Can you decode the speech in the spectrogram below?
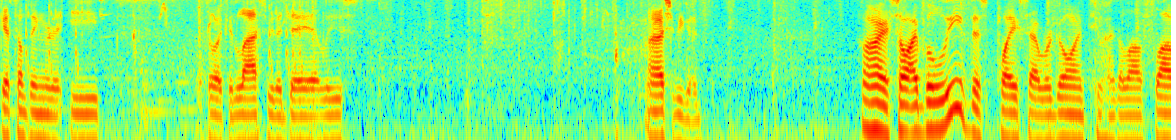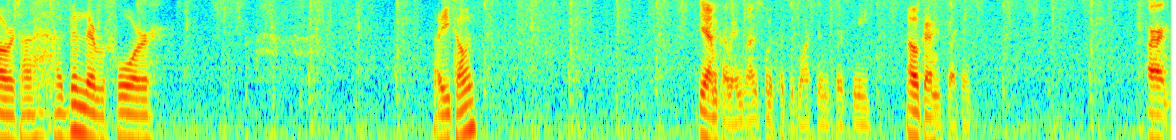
get something to eat so it could last me the day at least. That should be good. Alright, so I believe this place that we're going to has a lot of flowers. I, I've been there before. Are you coming? Yeah, I'm coming. I just want to this one thing first. Give me Okay. three seconds. All right,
